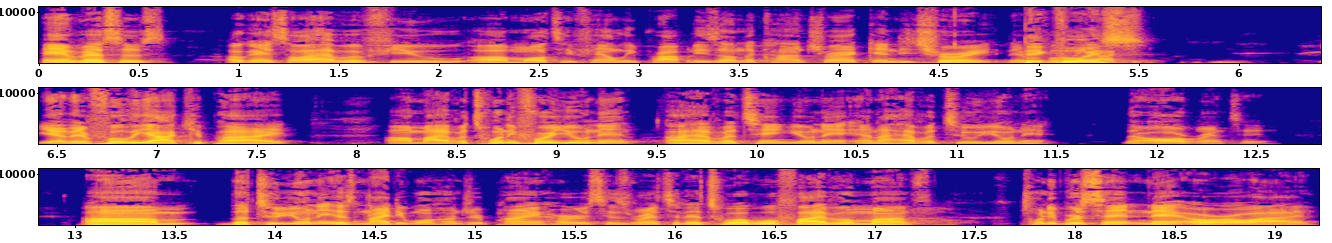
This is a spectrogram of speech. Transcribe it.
Hey, investors. Okay, so I have a few uh, multifamily properties under contract in Detroit. They're Big voice. yeah, they're fully occupied. Um, I have a 24 unit, I have a 10 unit, and I have a two unit. They're all rented. Um, the two unit is 9100 Pinehurst. is rented at 1205 a month, 20% net ROI.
